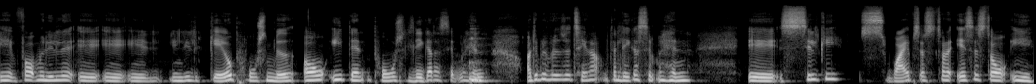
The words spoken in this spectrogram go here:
øh, får vi en lille, øh, øh, en lille gavepose med, og i den pose ligger der simpelthen, mm. og det bliver vi nødt til at tale om, der ligger simpelthen øh, Silky Swipes, og så står der S, står i,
